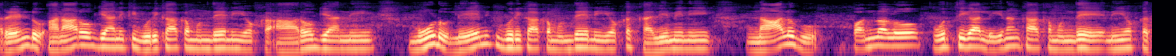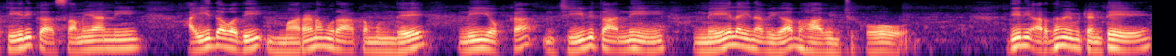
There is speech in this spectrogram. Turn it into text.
రెండు అనారోగ్యానికి గురికాకముందే నీ యొక్క ఆరోగ్యాన్ని మూడు లేమికి గురికాకముందే నీ యొక్క కలిమిని నాలుగు పనులలో పూర్తిగా లీనం కాకముందే నీ యొక్క తీరిక సమయాన్ని ఐదవది మరణము రాకముందే నీ యొక్క జీవితాన్ని మేలైనవిగా భావించుకో. దీని అర్థం ఏమిటంటే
